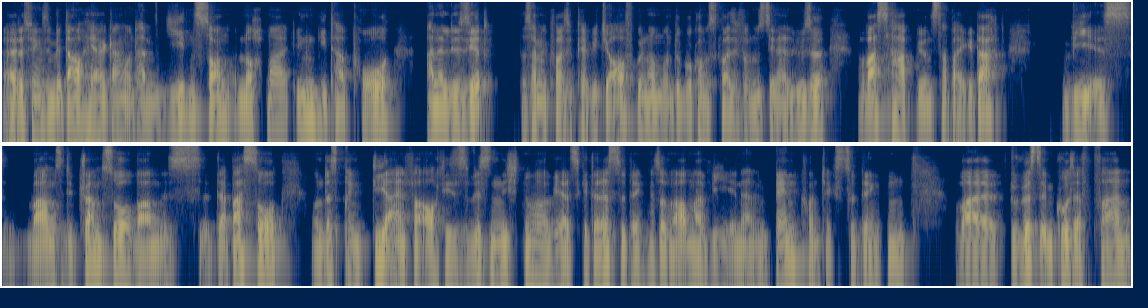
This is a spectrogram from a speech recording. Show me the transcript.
Äh, deswegen sind wir da auch hergegangen und haben jeden Song nochmal in Guitar Pro analysiert. Das haben wir quasi per Video aufgenommen und du bekommst quasi von uns die Analyse, was haben wir uns dabei gedacht, wie ist, warum sind die Drums so, warum ist der Bass so und das bringt dir einfach auch dieses Wissen, nicht nur wie als Gitarrist zu denken, sondern auch mal wie in einem Bandkontext zu denken, weil du wirst im Kurs erfahren,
